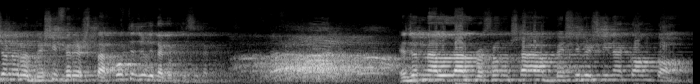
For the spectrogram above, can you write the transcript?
জনেরও বেশি ফেরেস্তা প্রতিযোগিতা করতেছে। এজন্য আল্লাহর প্রশংসা বেশি বেশি না, কম কম।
